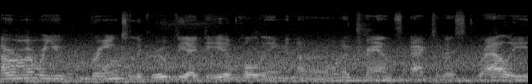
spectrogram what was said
I remember you bringing to the group the idea of holding a, a trans activist rally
